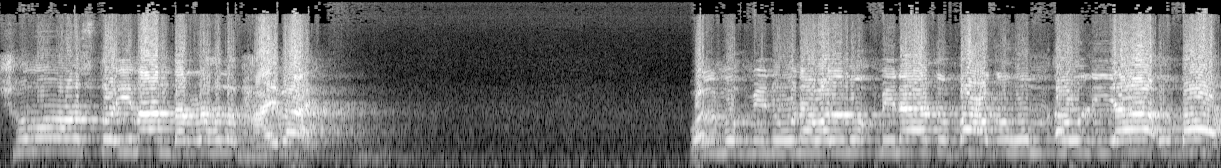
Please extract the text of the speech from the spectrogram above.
সমস্ত ইমানদাররা হলো ভাই ভাই। ওয়াল মুমিনুনা ওয়াল মুমিনাতু বা'দুহুম আউলিয়াউ বা'দ।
